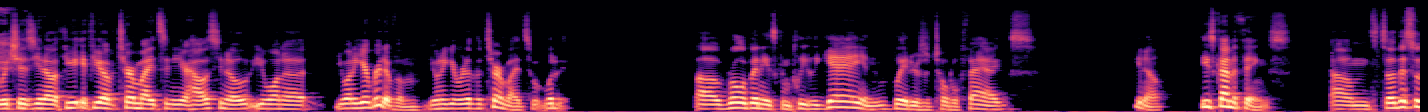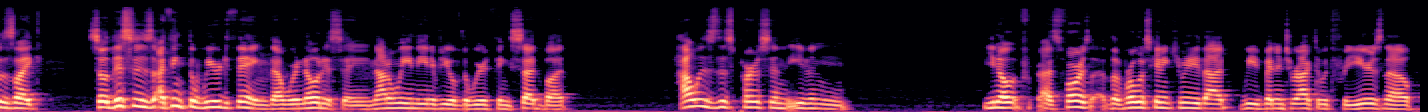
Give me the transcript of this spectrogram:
which is you know if you if you have termites in your house, you know you want to you want to get rid of them. You want to get rid of the termites. What? Uh, rollerblading is completely gay, and bladers are total fags. You know these kind of things. Um, so this was like, so this is I think the weird thing that we're noticing, not only in the interview of the weird thing said, but how is this person even you know, as far as the roller skating community that we've been interacting with for years now,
